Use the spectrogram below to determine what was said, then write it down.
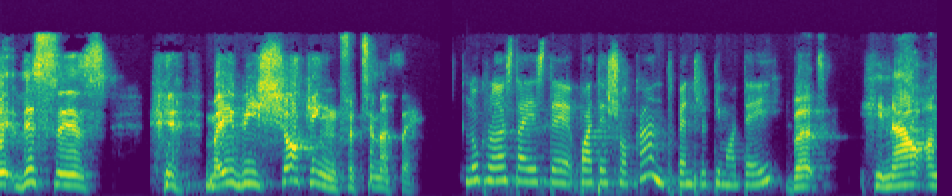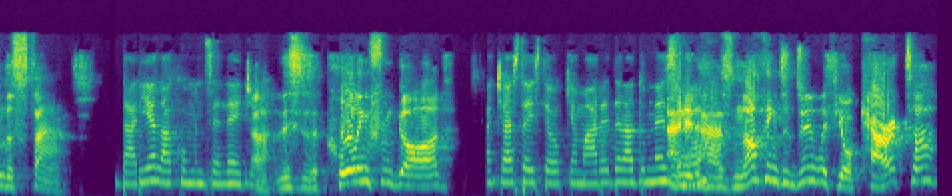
th- this is maybe shocking for Timothy, Lucrul ăsta este poate șocant pentru Timotei, but he now understands. dar el acum înțelege. Uh, this is a calling from God, Aceasta este o chemare de la and it Dumnezeu. has nothing to do with your character.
